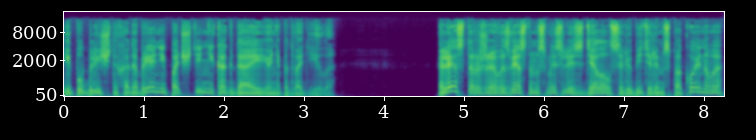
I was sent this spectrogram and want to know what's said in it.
и публичных одобрений почти никогда ее не подводила. Лестер же в известном смысле сделался любителем спокойного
